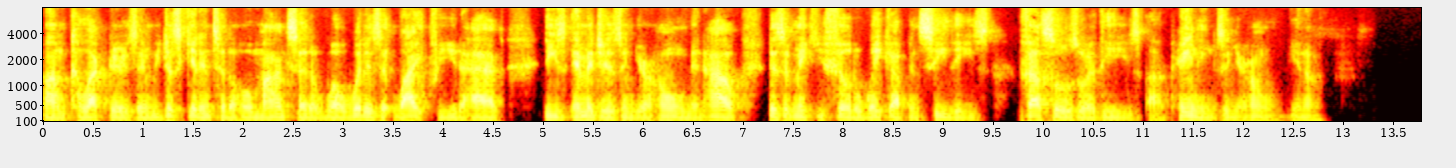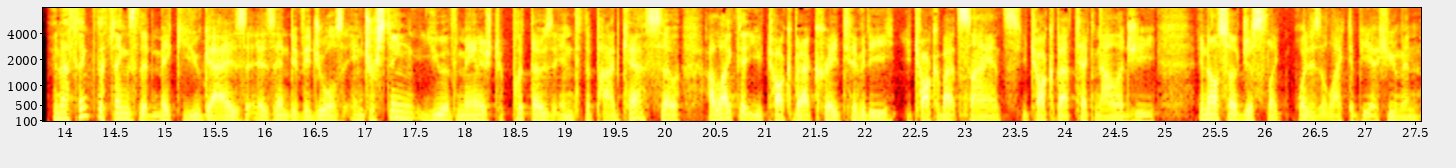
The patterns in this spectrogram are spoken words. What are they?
um, collectors and we just get into the whole mindset of well what is it like for you to have these images in your home and how does it make you feel to wake up and see these vessels or these uh, paintings in your home you know and I think the things that make you guys as individuals interesting, you have managed to put those into the podcast. So I like that you talk about creativity, you talk about science, you talk about technology, and also just like what is it like to be a human?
